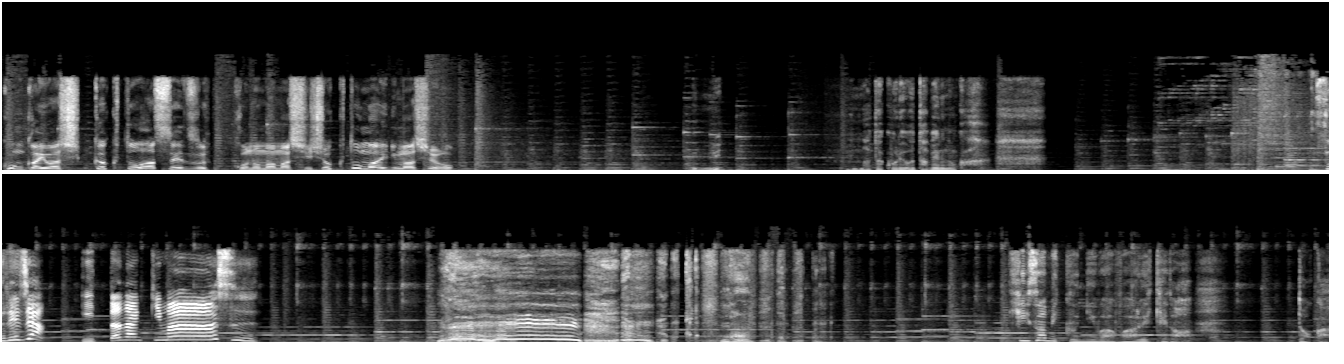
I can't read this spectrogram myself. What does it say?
今回は失格とはせずこのまま試食と参りましょう。え？またこれを食べるのか。それじゃいただきます 刻みくんには悪いけどどうか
